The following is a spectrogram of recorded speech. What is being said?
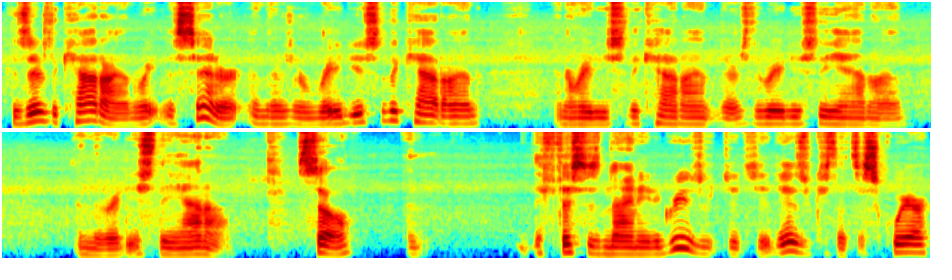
Because there's the cation right in the center, and there's a radius of the cation and a radius of the cation. There's the radius of the anion and the radius of the anion. So, if this is 90 degrees, which it is because that's a square,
